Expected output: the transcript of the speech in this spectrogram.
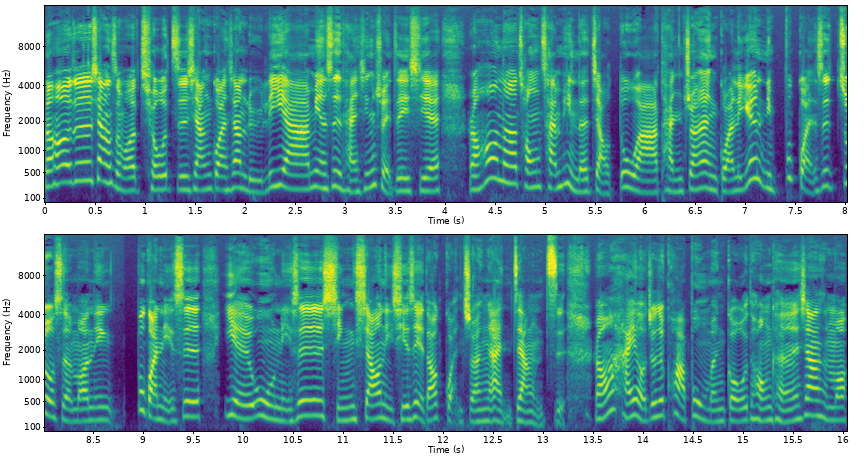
然后就是像什么求职相关，像履历啊、面试、谈薪水这些。然后呢，从产品的角度啊，谈专案管理。因为你不管是做什么，你。不管你是业务，你是行销，你其实也都要管专案这样子。然后还有就是跨部门沟通，可能像什么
